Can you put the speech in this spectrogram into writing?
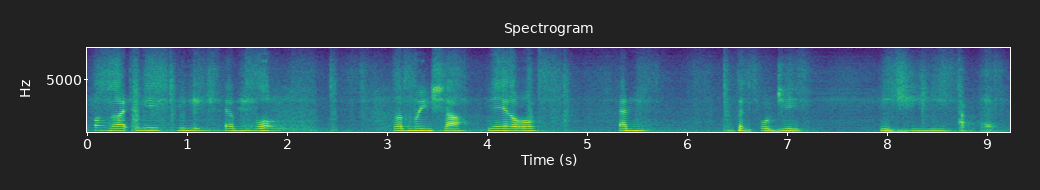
dari mga panggain. Hindi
